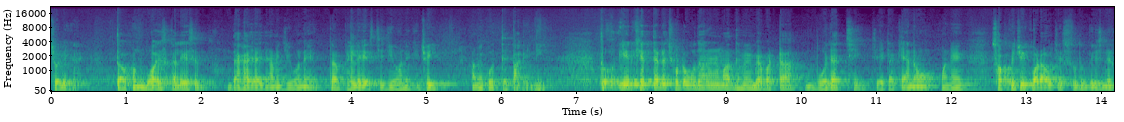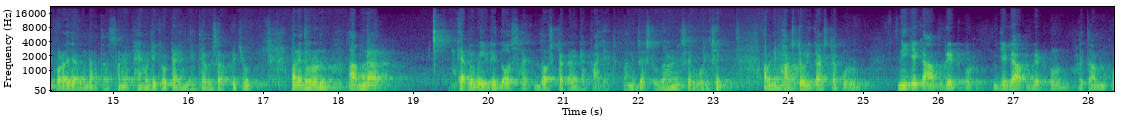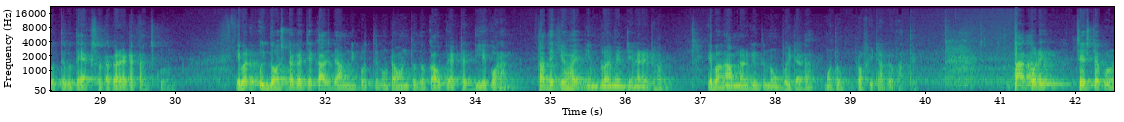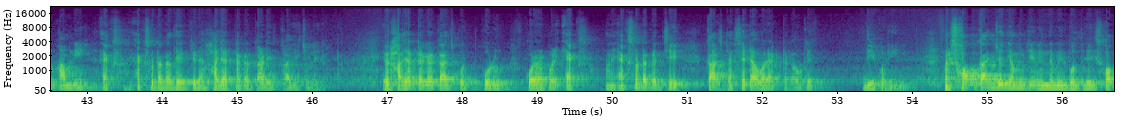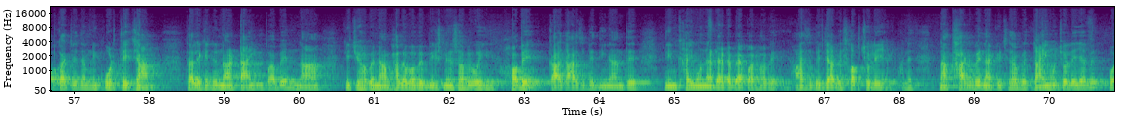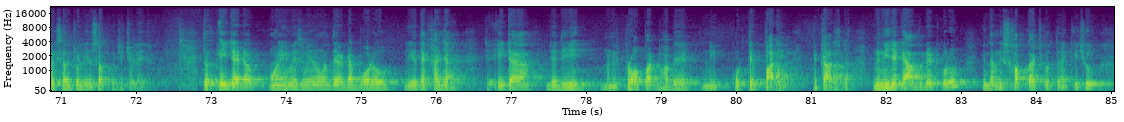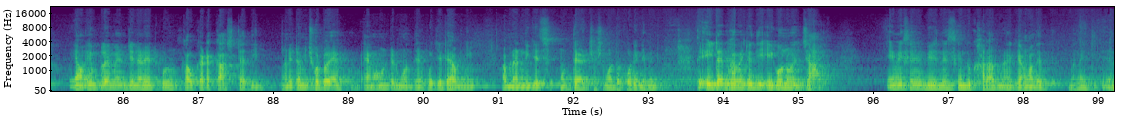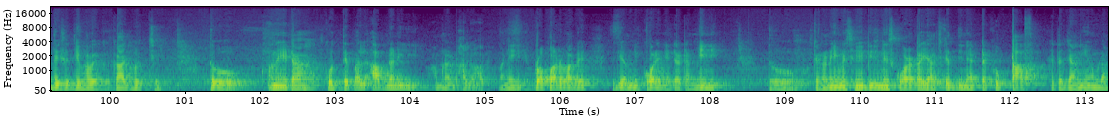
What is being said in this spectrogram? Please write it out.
চলে যায়। তখন বয়সকালে এসে দেখা যায় যে আমি জীবনে তা ফেলে এসেছি, জীবনে কিছুই আমি করতে পারিনি। তো এর ক্ষেত্রে একটা ছোটো উদাহরণের মাধ্যমে ব্যাপারটা বোঝাচ্ছি যে এটা কেন মানে সব কিছুই করা উচিত, শুধু বিজনেস করা যাবে না, তার সঙ্গে ফ্যামিলিকেও টাইম দিতে হবে সব কিছু। মানে ধরুন আপনার ক্যাপাবিলিটি দশ দশ টাকার একটা কাজের মানে জাস্ট উদাহরণ হিসেবে বলছি। আপনি ফার্স্টে ওই কাজটা করুন, নিজেকে আপগ্রেড করুন, নিজেকে আপগ্রেড করুন, হয়তো আপনি করতে করতে একশো টাকার একটা কাজ করুন। এবার ওই দশ টাকার যে কাজটা আপনি করতেন, ওটা অন্তত কাউকে একটা দিয়ে করান। তাতে কী হয়? এমপ্লয়মেন্ট জেনারেট হবে। এবং আপনার কিন্তু নব্বই টাকা মতো প্রফিট হবে ওখান থেকে। তারপরে চেষ্টা করুন আপনি একশো টাকা থেকে কেটে হাজার টাকার কাজে কাজে চলে যান। এবার হাজার টাকার কাজ কর- করুন, করার পরে এক মানে একশো টাকার যে কাজটা, সেটা আবার একটা কাউকে দিয়ে করিয়ে নিন। মানে সব কাজ যদি আমি যে বিন্দু বলতে চাই, সব কাজ যদি আপনি করতে যান তাহলে কিন্তু না টাইম পাবেন না কিছু হবে, না ভালোভাবে বিজনেস হবে। ওই হবে, কাজ আসবে, দিন আনতে দিন খাই মনে একটা একটা ব্যাপার হবে, আসবে, যাবে, সব চলে যাবে। মানে না থাকবে, না কিছু থাকবে টাইমও চলে যাবে, পয়সাও চলে যাবে, সব কিছু চলে যাবে। তো এইটা একটা এমএসএমের মধ্যে একটা বড় ইয়ে দেখা যায় যে এটা যদি মানে প্রপারভাবে আপনি করতে পারেন কাজটা। মানে নিজেকে আপগ্রেড করুন, কিন্তু আপনি সব কাজ করতে হবে কিছু এমপ্লয়মেন্ট জেনারেট করুন, কাউকে একটা কাজটা দিন। মানে এটা আমি ছোটো অ্যামাউন্টের মধ্যে এটা আপনি আপনার নিজের মধ্যে অ্যাডজাস্ট মতো করে নেবেন। তো এইটাভাবে যদি এগোনো যায় এমএসএমই বিজনেস কিন্তু খারাপ নয় যে আমাদের মানে দেশে যেভাবে কাজ হচ্ছে। তো মানে এটা করতে পারলে আপনারই, আপনার ভালো হবে। মানে প্রপারভাবে যদি আপনি করেন, এটা একটা মেনে। তো কেননা এমএসএমই বিজনেস করাটাই আজকের দিনে একটা খুব টাফ এটা জানি আমরা।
